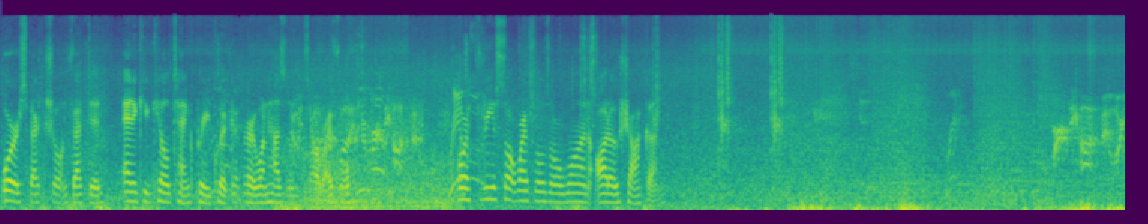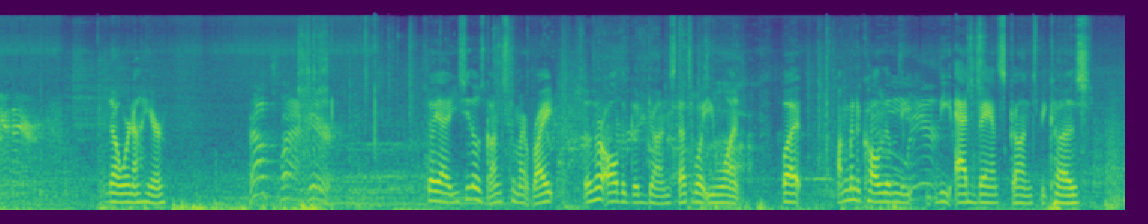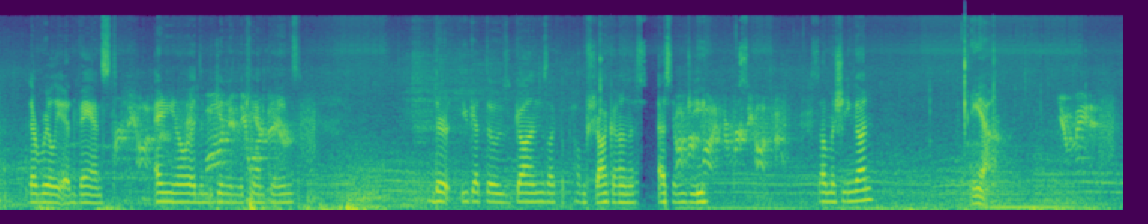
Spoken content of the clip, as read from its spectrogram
or spectral infected. And it can kill tank pretty quick if everyone has an assault rifle. Or three assault rifles or one auto shotgun. No, we're not here. Help's back here. So yeah, you see those guns to my right? Those are all the good guns. That's what you want. But I'm gonna call them the the advanced guns because they're really advanced. And you know, at the beginning of the campaigns, there you get those guns like the pump shotgun, the SMG, submachine gun. Yeah.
